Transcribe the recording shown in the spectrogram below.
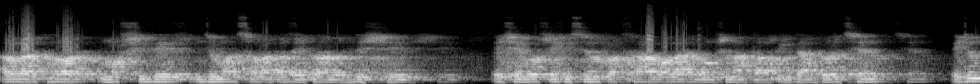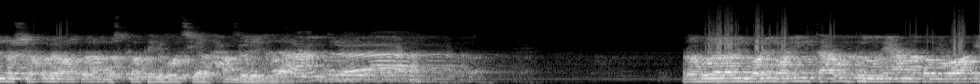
আল্লাহর ঘর, মসজিদে জুমার সলাত আদায় করার উদ্দেশ্যে এসে বসে কিছু কথা বলার এবং শোনার তৌফিক দান করেছেন। এই জন্য সকলের অন্তরান্তস্থল থেকে বলছি, আলহামদুলিল্লাহ। রবুল আলমিন বলেন, ওয়াইন তাউদ্দু নিয়ামাতাল্লাহি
